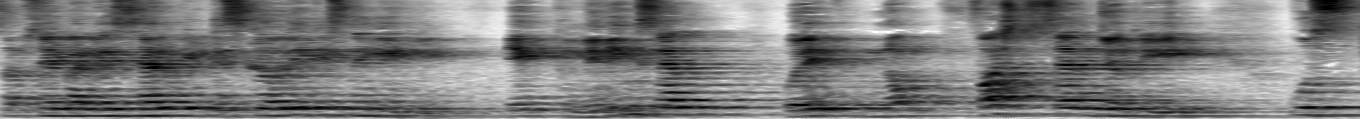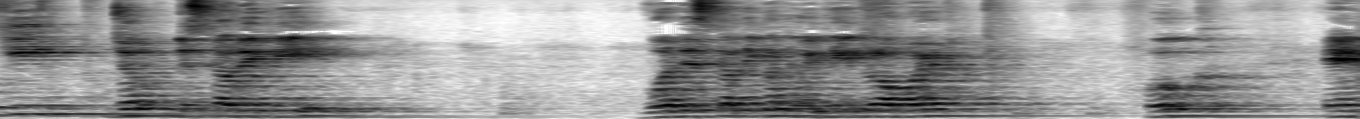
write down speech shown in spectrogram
सबसे पहले सेल की डिस्कवरी किसने की थी? एक लिविंग सेल और एक फ़र्स्ट सेल जो थी, उसकी जो डिस्कवरी थी, वो डिस्कवरी कब हुई थी? रॉबर्ट हुक इन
